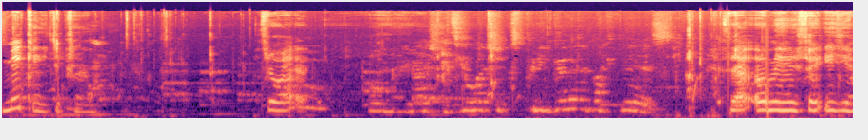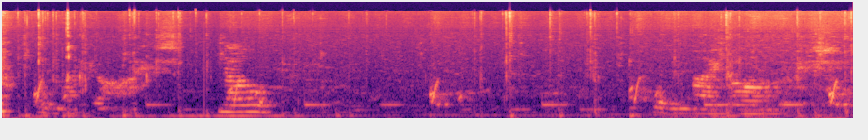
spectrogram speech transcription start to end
make a YouTube channel. So I, Oh my gosh, I feel like it's pretty good like this. that will make it so easy. Oh my gosh. No. Oh my gosh.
